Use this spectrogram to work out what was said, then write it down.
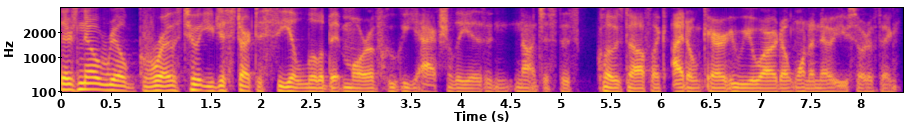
there's no real growth to it. You just start to see a little bit more of who he actually is and not just this closed off like i don't care who you are i don't want to know you sort of thing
